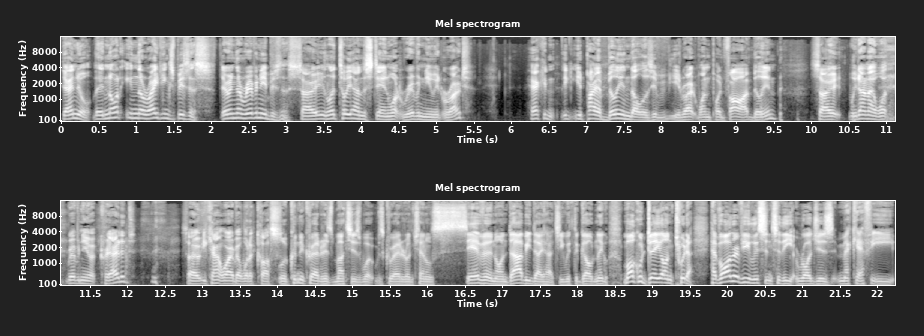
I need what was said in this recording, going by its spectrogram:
Daniel, they're not in the ratings business. They're in the revenue business. So until you understand what revenue it wrote, how can you pay a billion dollars if you wrote 1.5 billion? So we don't know what revenue it created. So you can't worry about what it costs. Well, it couldn't have created as much as what was created on Channel 7 on Derby Day, Hutchie, with the Golden Eagle. Michael D on Twitter. Have either of you listened to the Rodgers McAfee,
